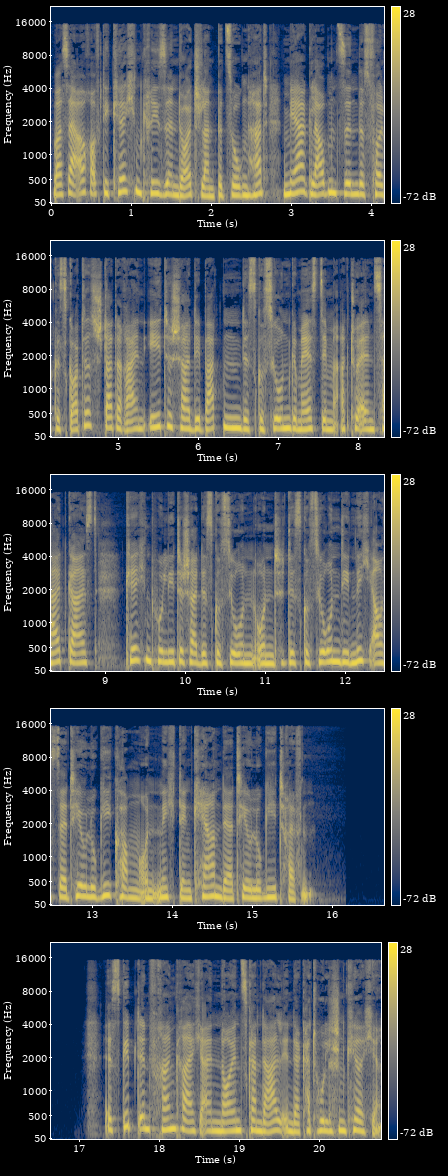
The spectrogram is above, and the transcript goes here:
Was er auch auf die Kirchenkrise in Deutschland bezogen hat, mehr Glaubenssinn des Volkes Gottes statt rein ethischer Debatten, Diskussionen gemäß dem aktuellen Zeitgeist, kirchenpolitischer Diskussionen und Diskussionen, die nicht aus der Theologie kommen und nicht den Kern der Theologie treffen. Es gibt in Frankreich einen neuen Skandal in der katholischen Kirche.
